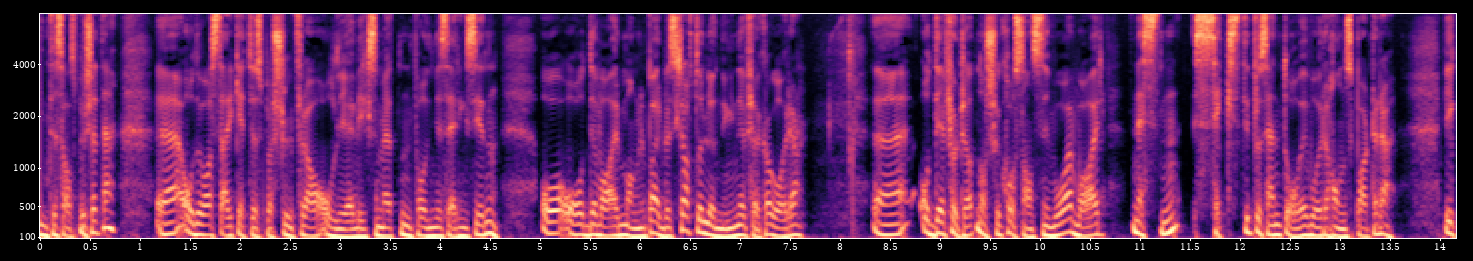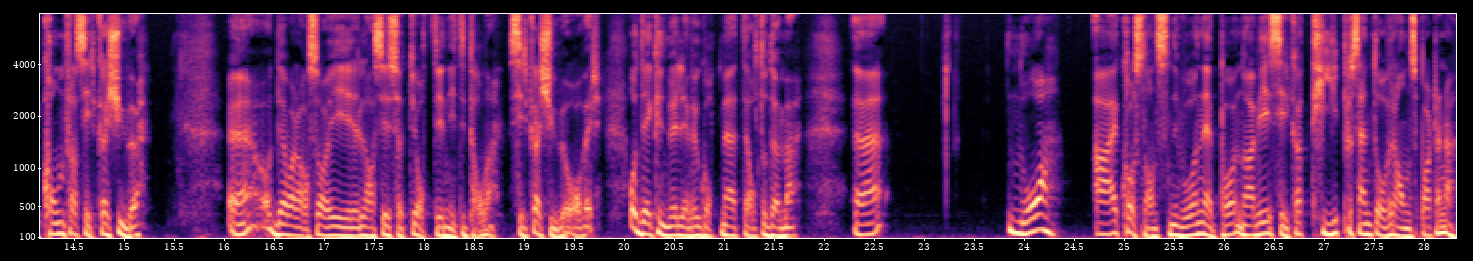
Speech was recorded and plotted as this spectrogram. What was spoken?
inn til statsbudsjettet. Eh, og det var sterk etterspørsel fra oljevirksomheten på investeringssiden. Og, og det var mangel på arbeidskraft, og lønningene føk av gårde. Uh, og Det førte til at norske kostnadsnivået var nesten 60% over våre handelspartnere. Vi kom fra ca. 20 Eh, det var altså i la oss si 70-, 80-, 90-tallet. Ca. 20 over. Og det kunne vi leve godt med, etter alt å dømme. Eh, nå er kostnadsnivået nede på nå er vi ca. 10% over handelspartnerne.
